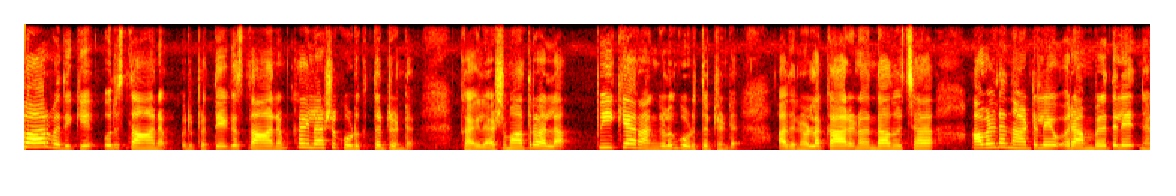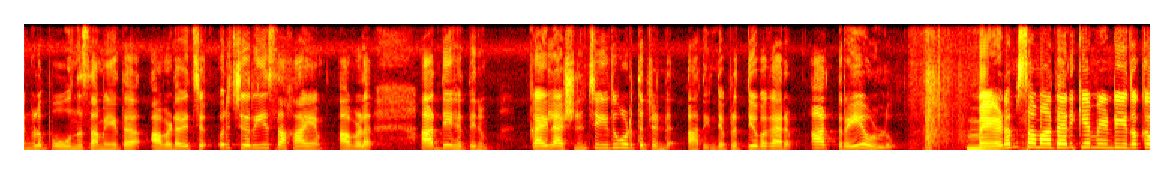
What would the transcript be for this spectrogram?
പാർവതിക്ക് ഒരു സ്ഥാനം ഒരു പ്രത്യേക സ്ഥാനം കൈലാഷ് കൊടുത്തിട്ടുണ്ട്. കൈലാഷ് മാത്രമല്ല പി കെ ആർ അങ്കിളും കൊടുത്തിട്ടുണ്ട്. അതിനുള്ള കാരണം എന്താണെന്ന് വെച്ചാൽ അവളുടെ നാട്ടിലെ ഒരു അമ്പലത്തിൽ ഞങ്ങൾ പോകുന്ന സമയത്ത് അവിടെ വെച്ച് ഒരു ചെറിയ സഹായം അവൾ അദ്ദേഹത്തിനും കൈലാഷിനും ചെയ്തു കൊടുത്തിട്ടുണ്ട്. അതിന്റെ പ്രത്യുപകാരം അത്രയേ ഉള്ളൂ. മേഡം സമാധാനിക്കാൻ വേണ്ടി ഇതൊക്കെ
